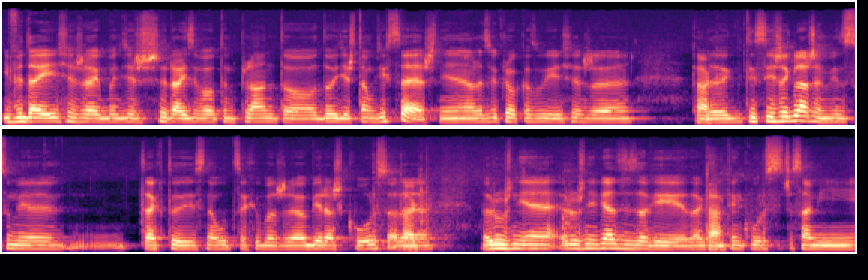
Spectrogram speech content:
i wydaje się, że jak będziesz realizował ten plan, to dojdziesz tam, gdzie chcesz, nie? Ale zwykle okazuje się, że Tak. e, ty jesteś żeglarzem, więc w sumie tak to jest na łódce chyba, że obierasz kurs, ale Tak. różnie, różnie wiatr zawieje, tak? Tak. I ten kurs czasami,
